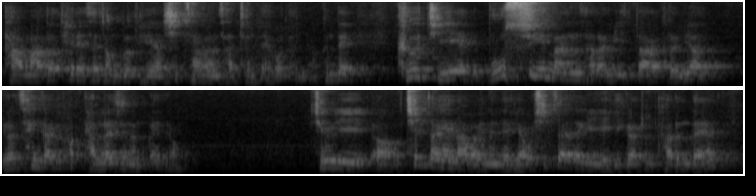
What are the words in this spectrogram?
다 마더 테레사 정도 돼야 14만 4천 되거든요. 근데 그 뒤에 무수히 많은 사람이 있다 그러면 이런 생각이 확 달라지는 거예요. 지금 이 7장에 나와 있는 얘기하고 14장의 얘기가 좀 다른데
